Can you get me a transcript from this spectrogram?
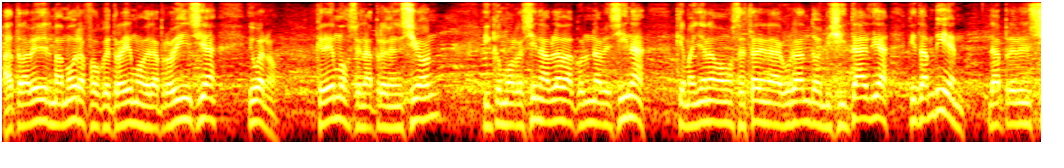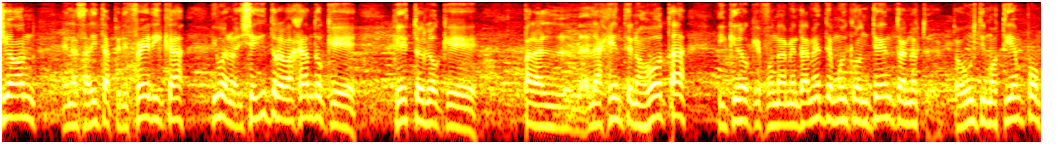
a través del mamógrafo que traemos de la provincia. Y bueno, creemos en la prevención. Y como recién hablaba con una vecina que mañana vamos a estar inaugurando en Villa que también la prevención en las salitas periféricas. Y bueno, y seguir trabajando que, que esto es lo que para la gente nos vota. Y creo que fundamentalmente muy contento en estos últimos tiempos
